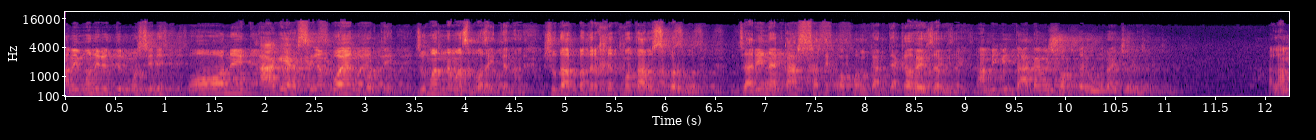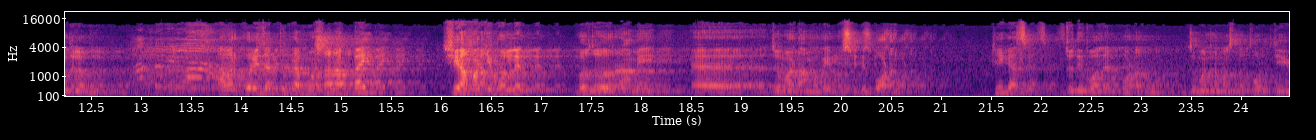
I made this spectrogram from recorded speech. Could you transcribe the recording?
আমি মনিরুদ্দিন মসজিদে অনেক আগে আসছিলাম বয়ান করতে। জুমার নামাজ পড়াইতে না। শুধু আপনাদের খেদমত আরজ করব। জানি না কার সাথে কখন কার দেখা হয়ে যাবে। আমি কিন্তু আগামী সপ্তাহে উমরায় চলে যাব। আলহামদুলিল্লাহ। আমার কলিজার টুকরা মোশারফ ভাই, সে আমাকে বললেন, হুজুর, আমি জুমাটা আমাকে মসজিদে পড়াবো ঠিক আছে, যদি বলেন পড়াবো। জুমার নামাজ তো পড়তেই।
